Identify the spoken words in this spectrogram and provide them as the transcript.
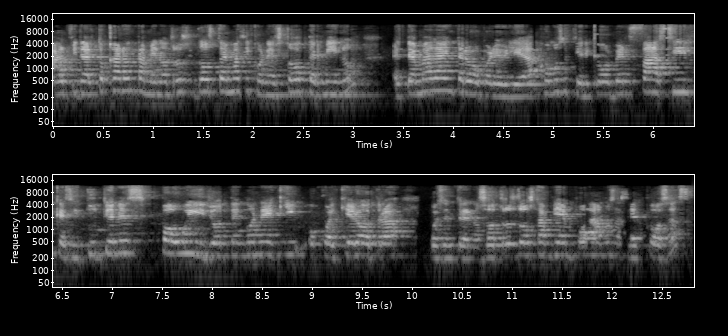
al final tocaron también otros dos temas y con esto termino. El tema de la interoperabilidad, cómo se tiene que volver fácil, que si tú tienes POI y yo tengo Neki o cualquier otra, pues entre nosotros dos también podamos hacer cosas.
